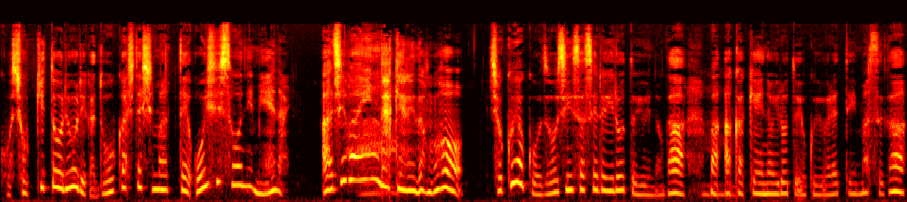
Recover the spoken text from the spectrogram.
こう食器と料理が同化してしまって美味しそうに見えない。味はいいんだけれども、食欲を増進させる色というのが、まあ赤系の色とよく言われていますが、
